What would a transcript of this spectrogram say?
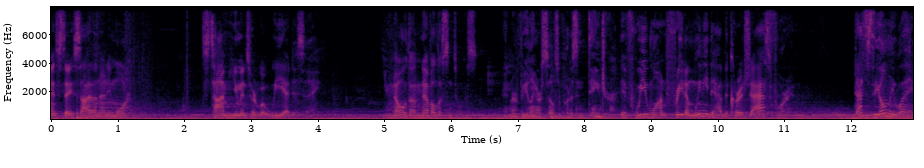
can't stay silent anymore. It's time humans heard what we had to say. You know they'll never listen to us. And revealing ourselves will put us in danger. If we want freedom, we need to have the courage to ask for it. That's the only way.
